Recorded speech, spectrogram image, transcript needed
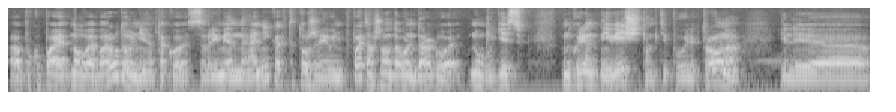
э, покупает новое оборудование, такое современное, они как-то тоже его не покупают, потому что оно довольно дорогое. Ну, есть конкурентные вещи, там, типа у электрона, или э,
